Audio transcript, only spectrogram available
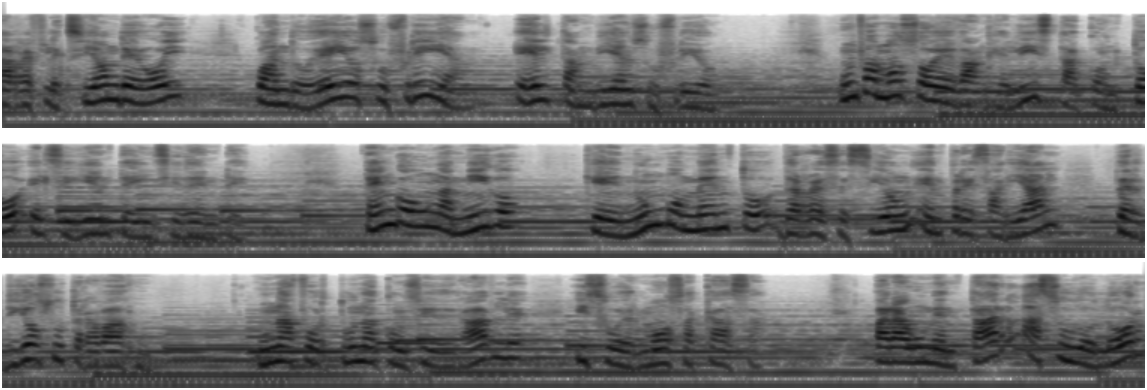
La reflexión de hoy, cuando ellos sufrían, él también sufrió. Un famoso evangelista contó el siguiente incidente. Tengo un amigo que en un momento de recesión empresarial perdió su trabajo, una fortuna considerable y su hermosa casa. Para aumentar a su dolor,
